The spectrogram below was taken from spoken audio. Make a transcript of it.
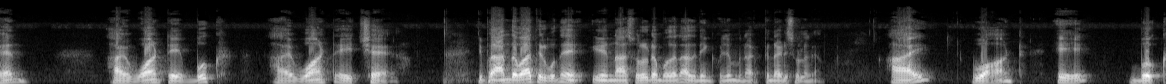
pen I want a book I want a chair இப்போ அந்த வார்த்தைகளுக்கு வந்து நான் சொல்கிற முதல்ல அதை நீங்கள் கொஞ்சம் பின்னாடி சொல்லுங்கள் I want a book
